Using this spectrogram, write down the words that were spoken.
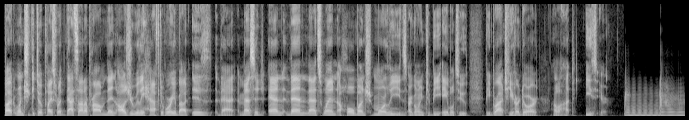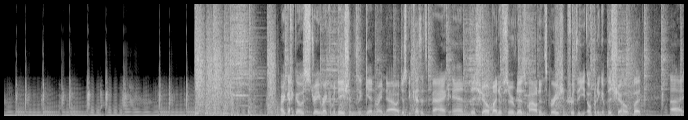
But once you get to a place where that's not a problem, then all you really have to worry about is that message. And then that's when a whole bunch more leads are going to be able to be brought to your door a lot easier. I got to go straight recommendations again right now, just because it's back, and this show might have served as mild inspiration for the opening of this show, but uh,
